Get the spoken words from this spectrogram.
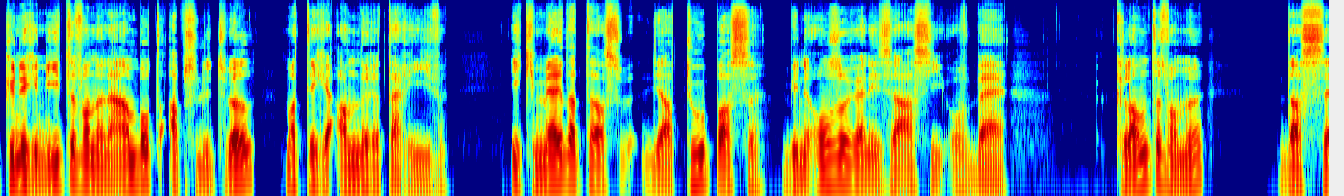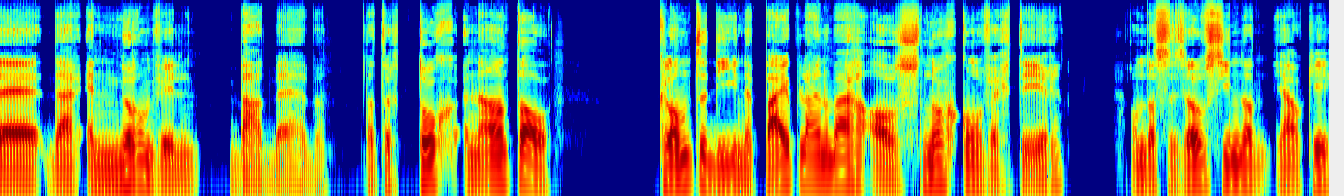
kunnen genieten van een aanbod, absoluut wel, maar tegen andere tarieven. Ik merk dat als we dat toepassen binnen onze organisatie of bij klanten van me, dat zij daar enorm veel baat bij hebben. Dat er toch een aantal klanten die in de pipeline waren alsnog converteren omdat ze zelf zien dat, ja oké,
